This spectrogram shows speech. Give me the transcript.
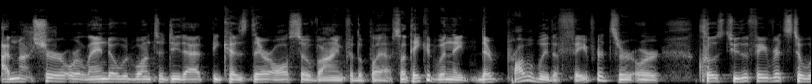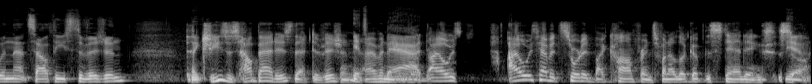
I'm not sure Orlando would want to do that because they're also vying for the playoffs. Like they could win they they're probably the favorites or, or close to the favorites to win that Southeast division. Like Jesus, how bad is that division? It's I haven't bad. I always I always have it sorted by conference when I look up the standings. So. Yeah.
